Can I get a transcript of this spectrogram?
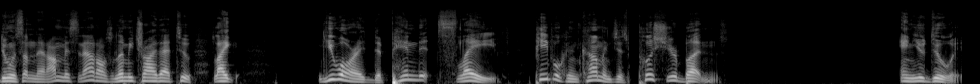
doing something that I'm missing out on. So let me try that too. Like, you are a dependent slave. People can come and just push your buttons, and you do it.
